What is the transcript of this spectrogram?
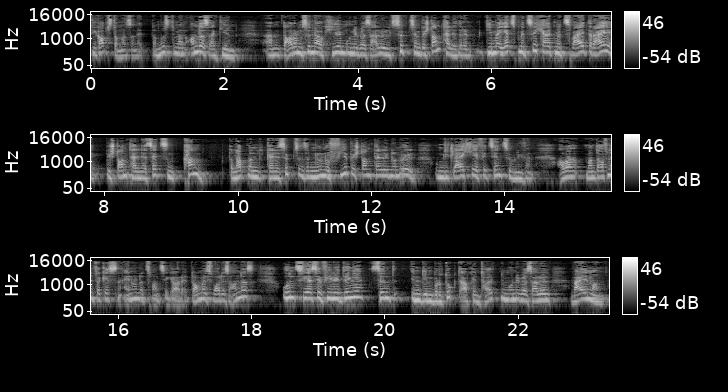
die gab es damals noch nicht. Da musste man anders agieren. Ähm, darum sind auch hier im Universalöl 17 Bestandteile drin, die man jetzt mit Sicherheit mit zwei, drei Bestandteilen ersetzen kann. Dann hat man keine 17, sondern nur noch vier Bestandteile in einem Öl, um die gleiche Effizienz zu liefern. Aber man darf nicht vergessen, 120 Jahre. Damals war das anders. Und sehr, sehr viele Dinge sind in dem Produkt auch enthalten im Universalöl, weil man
